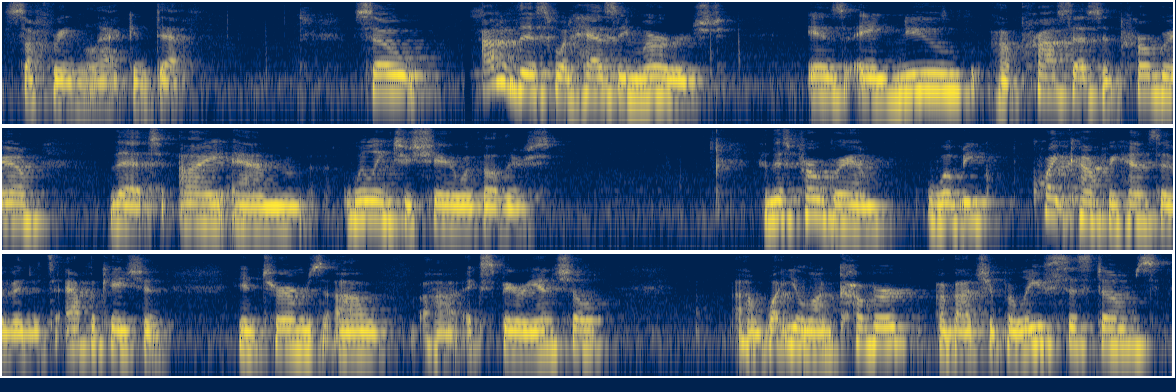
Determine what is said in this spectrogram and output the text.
suffering, lack, and death. So, out of this, what has emerged is a new uh, process and program that I am willing to share with others. And this program will be quite comprehensive in its application in terms of uh, experiential, uh, what you'll uncover about your belief systems,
